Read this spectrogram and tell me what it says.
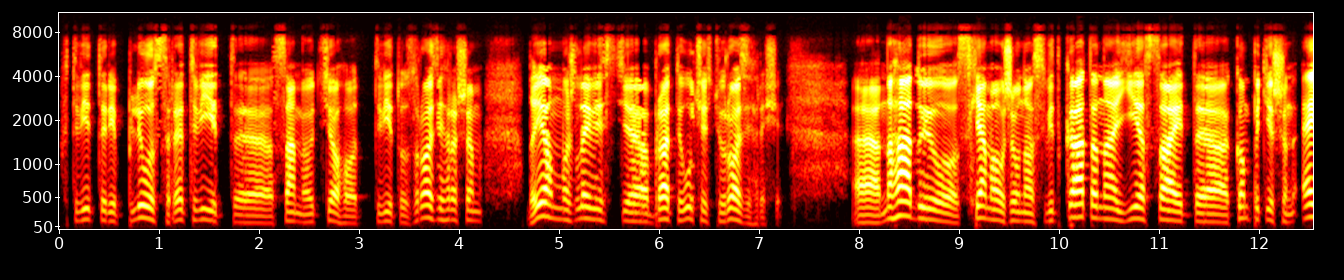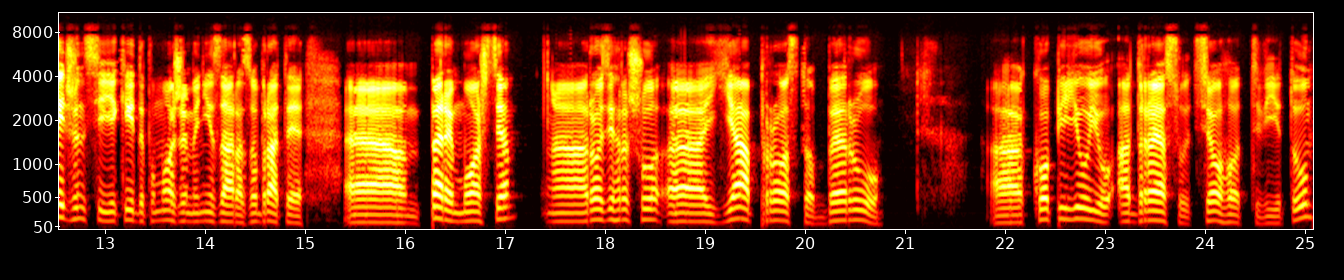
в Твіттері, плюс ретвіт е, саме оцього твіту з розіграшем, дає вам можливість е, брати участь у розіграші. Е, Нагадую, схема вже у нас відкатана. Є сайт Competition Agency, який допоможе мені зараз обрати переможця розіграшу. Я просто беру, копіюю адресу цього твіту,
